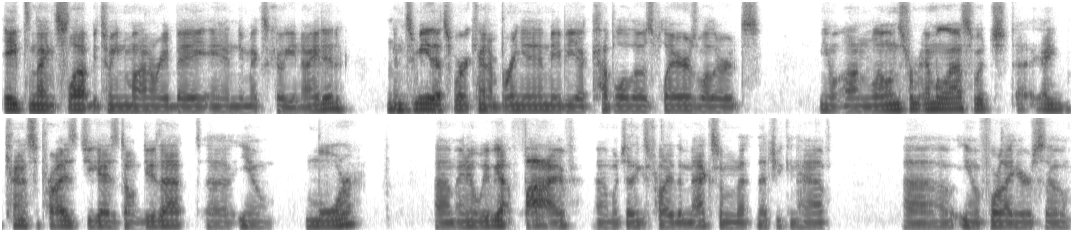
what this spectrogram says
eighth to ninth slot between Monterey Bay and New Mexico United. Mm-hmm. And to mm-hmm. me, that's where kind of bring in maybe a couple of those players, whether it's you know on loans from MLS, which I, am kind of surprised you guys don't do that. Uh, you know more. Um, I know we've got five, um, which I think is probably the maximum that, that you can have. Uh, you know for that here. So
